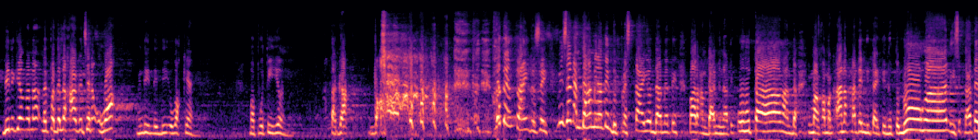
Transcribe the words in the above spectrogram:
Binigyan ka na, nagpadala ka agad siya ng uwak. Hindi, hindi, hindi uwak yan. Maputi yun. Tagak. What I'm trying to say, minsan ang dami natin, depressed tayo, ang dami natin, parang ang dami nating utang, ang da, yung mga kamag-anak natin, hindi tayo tinutulungan, isip natin,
